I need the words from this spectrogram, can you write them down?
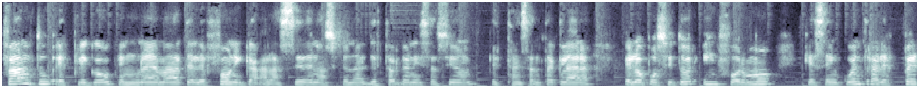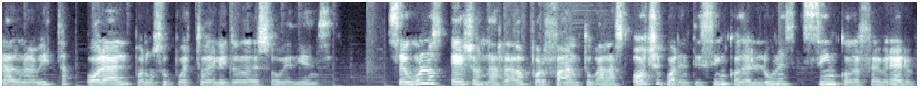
Fantu explicó que en una llamada telefónica a la sede nacional de esta organización, que está en Santa Clara, el opositor informó que se encuentra a la espera de una vista oral por un supuesto delito de desobediencia. Según los hechos narrados por Fantu a las 8.45 del lunes 5 de febrero,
